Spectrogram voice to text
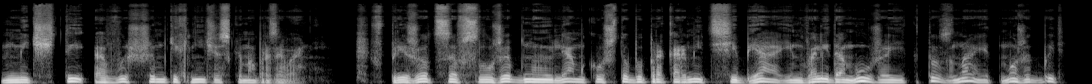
мечты о высшем техническом образовании. Впряжется в служебную лямку, чтобы прокормить себя, инвалида мужа и, кто знает, может быть,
